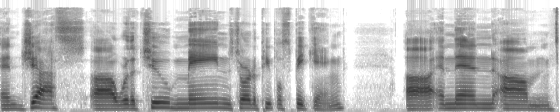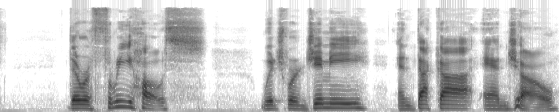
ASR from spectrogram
and Jess uh, were the two main sort of people speaking. Uh, and then um, there were three hosts, which were Jimmy and Becca and Joe.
